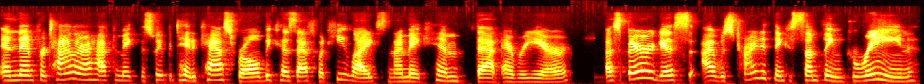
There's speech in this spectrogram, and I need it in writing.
And then for Tyler, I have to make the sweet potato casserole because that's what he likes, and I make him that every year. Asparagus, I was trying to think of something green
